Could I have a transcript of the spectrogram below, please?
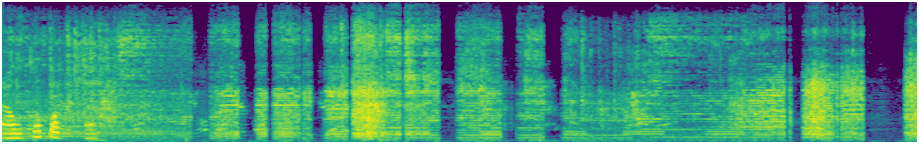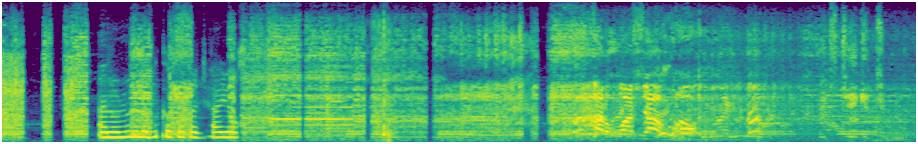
Ya kapat. ya. Yani onun da bir kapatacağı yok. Gotta watch out, fool. Let's take it to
